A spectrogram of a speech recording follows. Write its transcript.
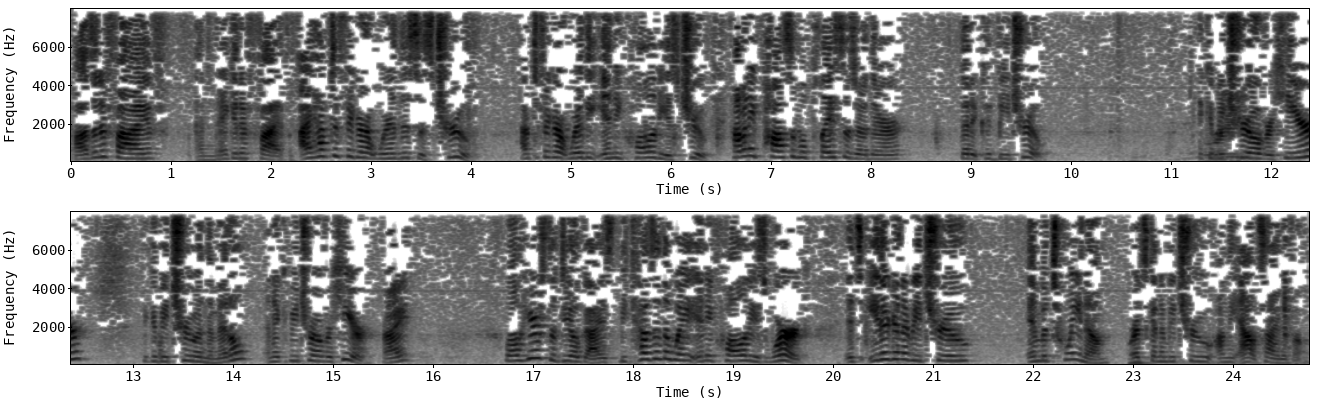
Positive 5 and negative 5. I have to figure out where this is true. I have to figure out where the inequality is true. How many possible places are there that it could be true? It could be true over here, it could be true in the middle, and it could be true over here, right? Well, here's the deal, guys. Because of the way inequalities work, it's either going to be true in between them or it's going to be true on the outside of them.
